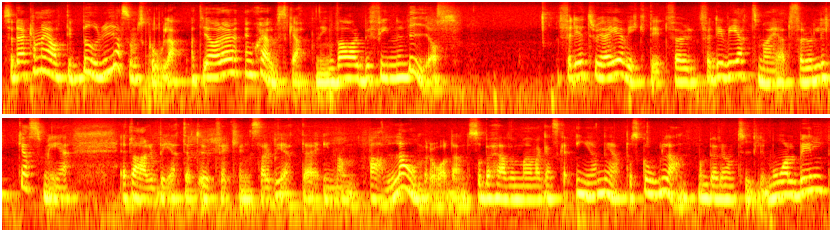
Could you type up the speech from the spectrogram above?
Så där kan man ju alltid börja som skola, att göra en självskattning. Var befinner vi oss? För det tror jag är viktigt, för, för det vet man ju att för att lyckas med ett arbete, ett utvecklingsarbete inom alla områden så behöver man vara ganska eniga på skolan. Man behöver ha en tydlig målbild,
